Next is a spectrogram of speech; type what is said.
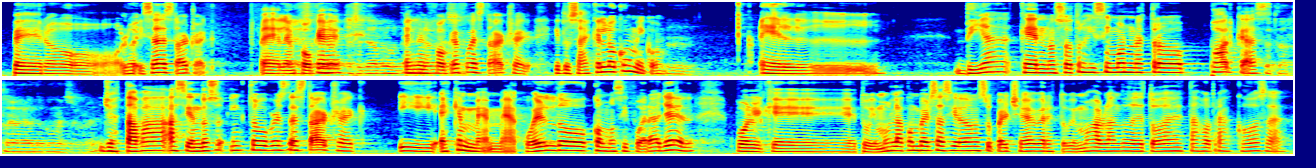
pero lo hice de Star Trek. El Eso enfoque, te- eso te el enfoque eso. fue Star Trek. Y tú sabes qué es lo cómico? Mm. El día que nosotros hicimos nuestro podcast, yo estaba haciendo esos Inktovers de Star Trek y es que me, me acuerdo como si fuera ayer porque tuvimos la conversación súper chévere, estuvimos hablando de todas estas otras cosas.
